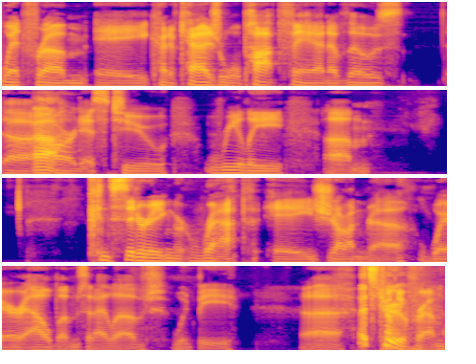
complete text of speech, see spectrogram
went from a kind of casual pop fan of those uh, Ah. artists to really um, considering rap a genre where albums that I loved would be uh, That's true. from.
